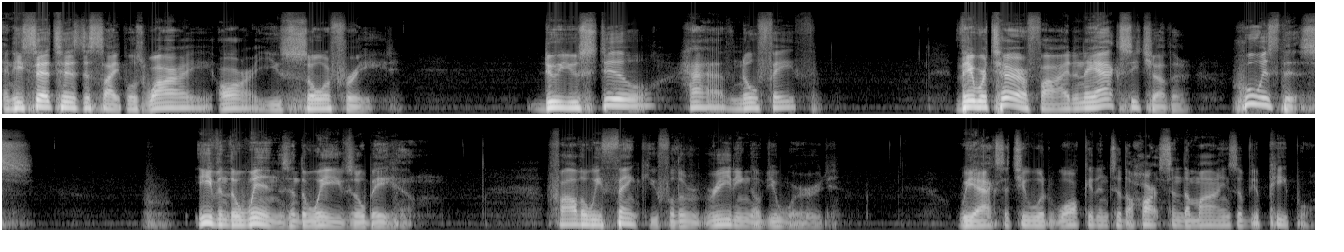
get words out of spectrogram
And he said to his disciples, Why are you so afraid? Do you still have no faith? They were terrified and they asked each other, Who is this? Even the winds and the waves obey him. Father, we thank you for the reading of your word. We ask that you would walk it into the hearts and the minds of your people.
